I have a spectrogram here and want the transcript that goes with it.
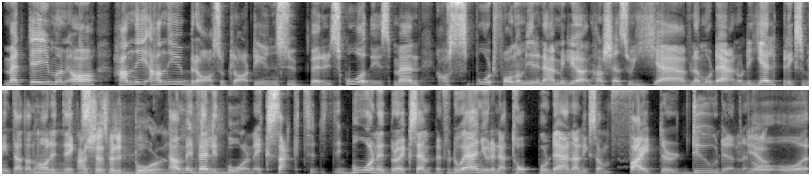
Matt Damon, ja, han är, han är ju bra såklart, det är ju en superskådis, men jag har svårt för honom i den här miljön. Han känns så jävla modern och det hjälper liksom inte att han har lite ex- Han känns väldigt born. Ja men väldigt Bourne, exakt. Bourne är ett bra exempel, för då är han ju den här toppmoderna liksom fighter-duden Ja. och, och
